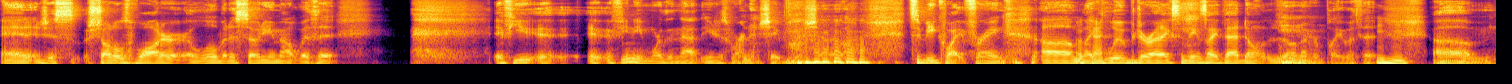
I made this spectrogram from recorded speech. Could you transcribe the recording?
and it just shuttles water, a little bit of sodium out with it. If you if you need more than that, you just weren't in shape for the show to be quite frank. Um, Like Okay. loop diuretics and things like that, don't don't Mm. ever play with it. Mhm. Um,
